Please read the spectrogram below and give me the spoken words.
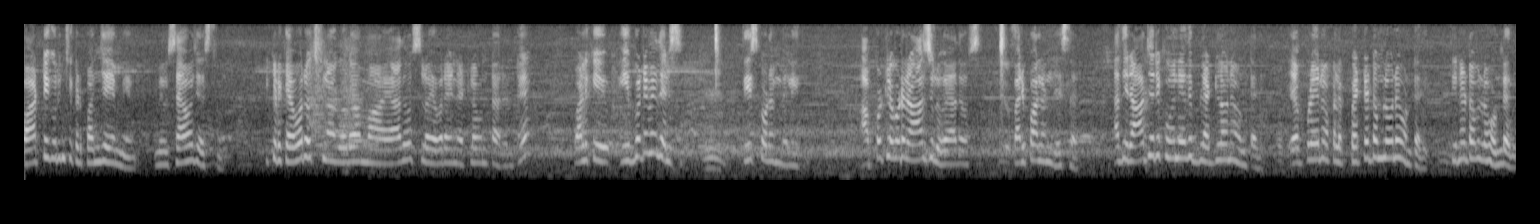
పార్టీ గురించి ఇక్కడ పనిచేయం మేము. మేము సేవ చేస్తాం. ఇక్కడికి ఎవరు వచ్చినా కూడా మా యాదవ్స్లో ఎవరైనా ఎట్లా ఉంటారంటే వాళ్ళకి ఇవ్వడమే తెలుసు. తీసుకోవడం తెలియదు అప్పట్లో కూడా రాజులు యాదవ్స్ పరిపాలన చేశారు. అది రాజరికం అనేది బ్లడ్లోనే ఉంటుంది. ఎప్పుడైనా ఒకళ్ళకి పెట్టడంలోనే ఉంటుంది. తినటంలో ఉండదు.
